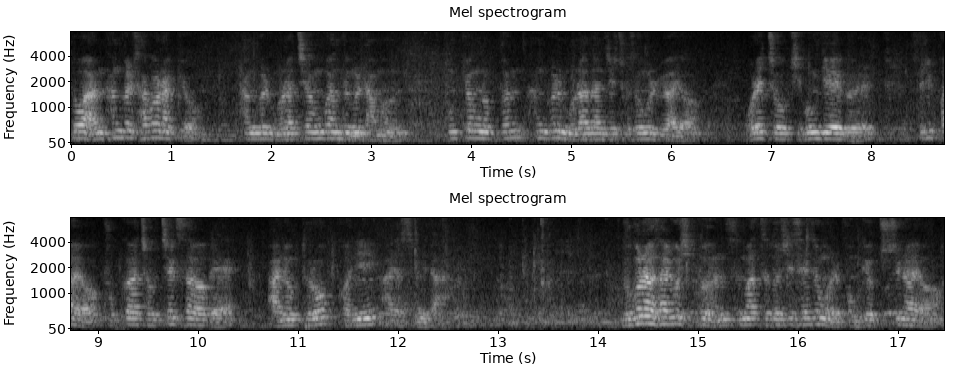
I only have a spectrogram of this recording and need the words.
또한 한글 사관학교, 한글 문화체험관 등을 담은 품격 높은 한글 문화단지 조성을 위하여 올해 초 기본 계획을 수립하여 국가 정책 사업에 반영토록 건의하였습니다. 누구나 살고 싶은 스마트 도시 세종을 본격 추진하여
